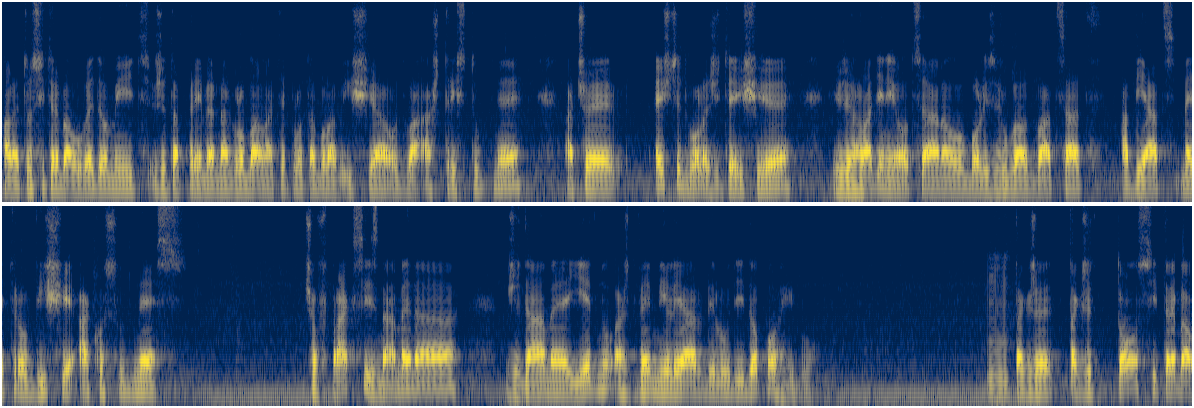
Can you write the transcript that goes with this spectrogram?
ale to si treba uvedomiť, že tá priemerná globálna teplota bola vyššia o 2 až 3 stupne a čo je ešte dôležitejšie, je, že hladiny oceánov boli zhruba o 20 a viac metrov vyššie ako sú dnes. Čo v praxi znamená, že dáme 1 až 2 miliardy ľudí do pohybu. Mm-hmm. Takže, takže to si treba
